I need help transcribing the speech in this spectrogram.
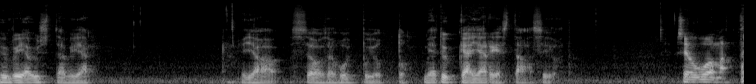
hyviä ystäviä ja se on se huippujuttu. Minä tykkään järjestää asioita. Se on huomattu.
